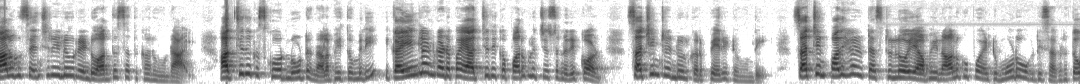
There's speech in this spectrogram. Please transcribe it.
నాలుగు సెంచరీలు రెండు అర్ధశతకాలు ఉన్నాయి. అత్యధిక స్కోర్ నూట నలభై తొమ్మిది. ఇక ఇంగ్లాండ్ గడపై అత్యధిక పరుగులు చేసిన రికార్డ్ సచిన్ టెండూల్కర్ పేరిట ఉంది. సచిన్ పదిహేడు టెస్టుల్లో యాభై నాలుగు పాయింట్ మూడు ఒకటి సగటుతో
